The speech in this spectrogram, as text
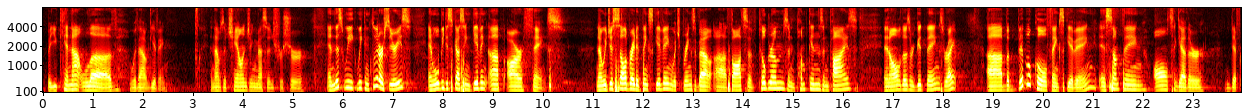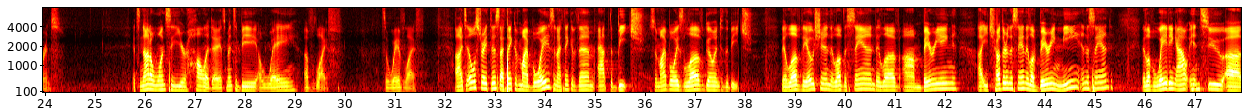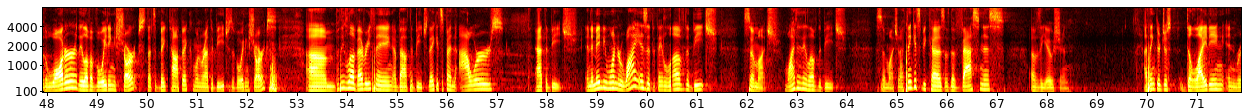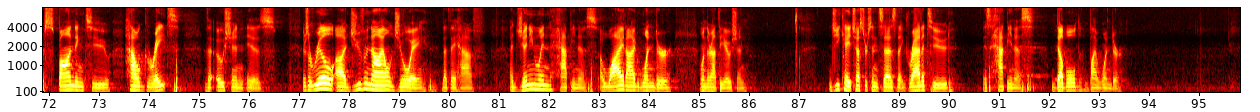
but you cannot love without giving. And that was a challenging message for sure. And this week, we conclude our series and we'll be discussing giving up our thanks. Now, we just celebrated Thanksgiving, which brings about uh, thoughts of pilgrims and pumpkins and pies, and all of those are good things, right? Uh, but biblical Thanksgiving is something altogether different. It's not a once a year holiday, it's meant to be a way of life. It's a way of life. Uh, to illustrate this, I think of my boys and I think of them at the beach. So, my boys love going to the beach. They love the ocean, they love the sand, they love um, burying uh, each other in the sand, they love burying me in the sand. They love wading out into uh, the water. They love avoiding sharks. That's a big topic when we're at the beach, is avoiding sharks. Um, but they love everything about the beach. They could spend hours at the beach. And it made me wonder why is it that they love the beach so much? Why do they love the beach so much. And I think it's because of the vastness of the ocean. I think they're just delighting in responding to how great the ocean is. There's a real uh, juvenile joy that they have, a genuine happiness, a wide eyed wonder when they're at the ocean. G.K. Chesterton says that gratitude is happiness doubled by wonder.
